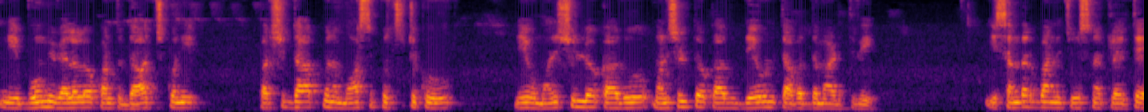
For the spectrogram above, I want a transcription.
నీ భూమి వెలలో కొంత దాచుకొని పరిశుద్ధాత్మను మోసపుచ్చుటకు నీవు మనుషుల్లో కాదు మనుషులతో కాదు దేవునితో అబద్ధమాడుతుంది ఈ సందర్భాన్ని చూసినట్లయితే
